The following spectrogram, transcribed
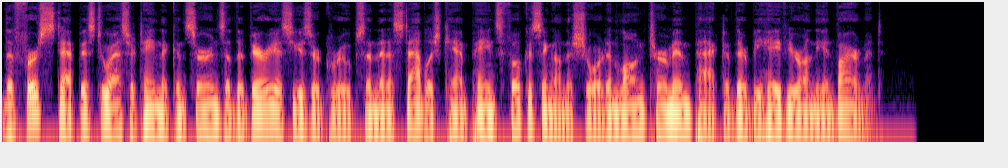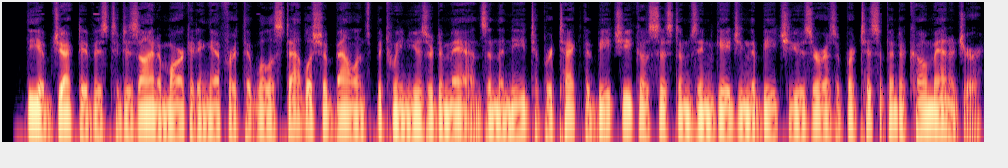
The first step is to ascertain the concerns of the various user groups and then establish campaigns focusing on the short and long term impact of their behavior on the environment. The objective is to design a marketing effort that will establish a balance between user demands and the need to protect the beach ecosystems, engaging the beach user as a participant, a co manager,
